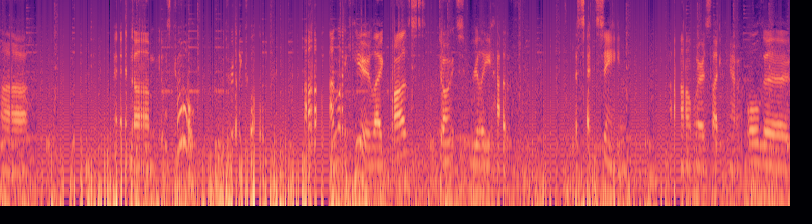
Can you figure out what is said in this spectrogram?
Uh, and um, it was cool. It was really cool. Um, unlike here, like bars don't really have a set scene um, where it's like you know all the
